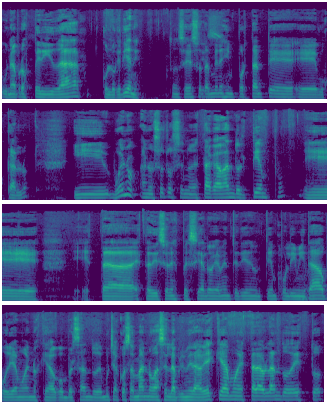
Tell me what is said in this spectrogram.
una prosperidad con lo que tiene. Entonces eso también es. importante eh, buscarlo. Y bueno, a nosotros se nos está acabando el tiempo. Eh, esta, esta edición especial obviamente tiene un tiempo limitado, podríamos habernos quedado conversando de muchas cosas más, no va a ser la primera vez que vamos a estar hablando de esto,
